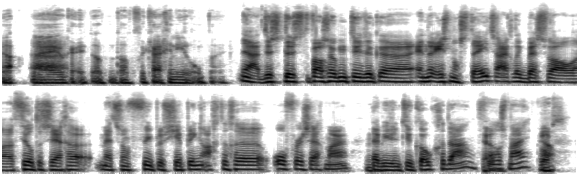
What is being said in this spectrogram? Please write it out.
Ja, nee, uh, oké, dat, dat krijg je niet rond, nee. Ja, dus, dus het was ook natuurlijk, uh, en er is nog steeds eigenlijk best wel veel te zeggen met zo'n free plus shipping-achtige offer, zeg maar. Dat hm. hebben jullie natuurlijk ook gedaan, volgens mij. Klopt.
